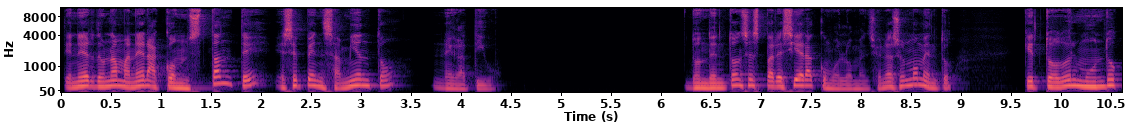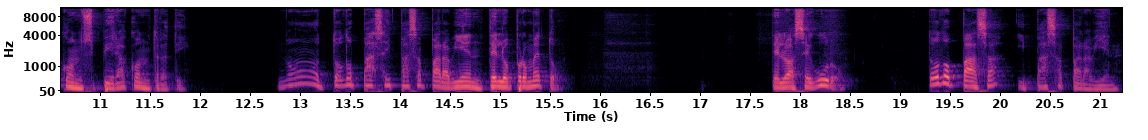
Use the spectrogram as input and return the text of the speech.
tener de una manera constante ese pensamiento negativo. Donde entonces pareciera, como lo mencioné hace un momento, que todo el mundo conspira contra ti. No, todo pasa y pasa para bien, te lo prometo. Te lo aseguro. Todo pasa y pasa para bien.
